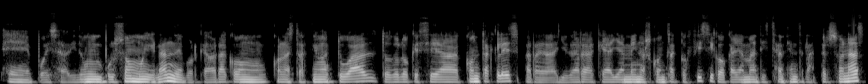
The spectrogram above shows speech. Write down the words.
eh, pues ha habido un impulso muy grande, porque ahora con, la situación actual, todo lo que sea contactless para ayudar a que haya menos contacto físico, que haya más distancia entre las personas,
